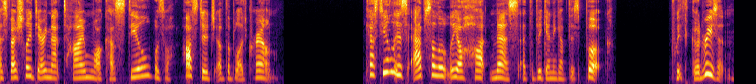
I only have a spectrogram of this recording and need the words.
especially during that time while Casteel was a hostage of the Blood Crown. Casteel is absolutely a hot mess at the beginning of this book, with good reason.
